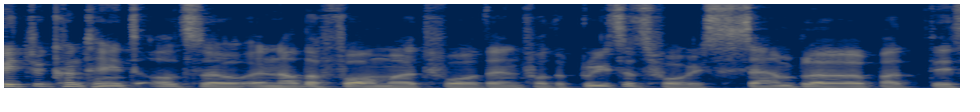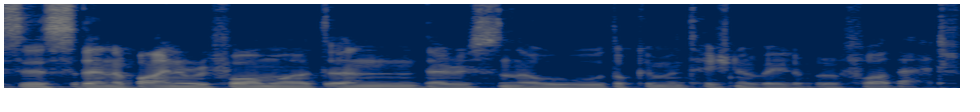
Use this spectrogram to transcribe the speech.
bitwig contains also another format for then for the presets for its sampler but this is then a binary format and there is no documentation available for that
